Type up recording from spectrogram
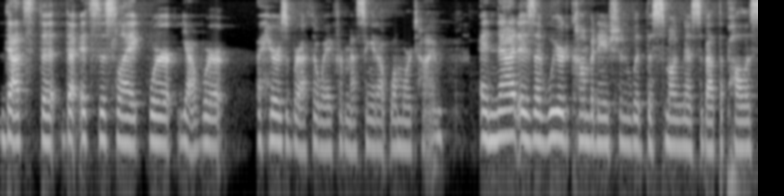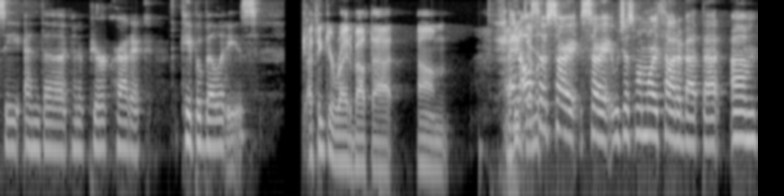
that's the, that it's this like, we're, yeah, we're a hair's breadth away from messing it up one more time. And that is a weird combination with the smugness about the policy and the kind of bureaucratic capabilities. I think you're right about that. Um, I and also, Demo- sorry, sorry, just one more thought about that. Um,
